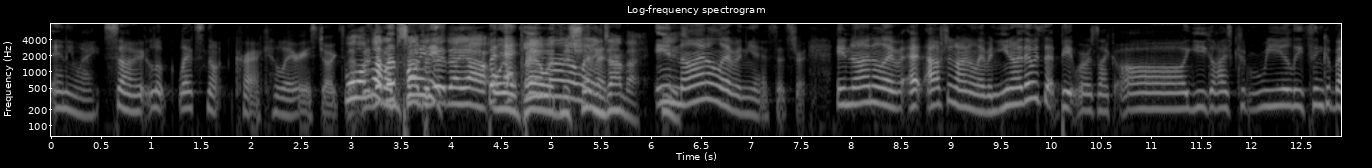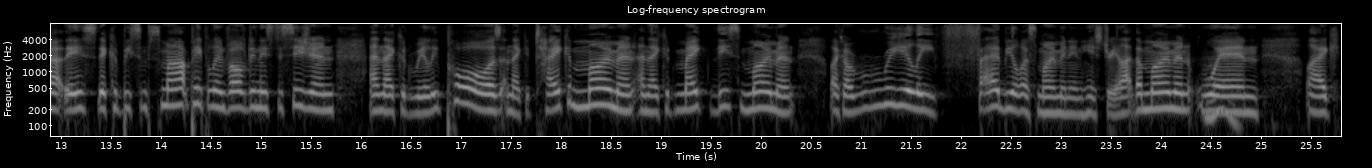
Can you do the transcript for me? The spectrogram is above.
Anyway, so look, let's not crack hilarious jokes. Well, about I'm not. I'm saying they are but oil-powered machines, aren't they? In Yes. 9 11, yes, that's right. In 9 11, after 9 11, you know, there was that bit where I was like, oh, you guys could really think about this. There could be some smart people involved in this decision, and they could really pause and they could take a moment and they could make this moment like a really fabulous moment in history. Like the moment mm. when, like,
